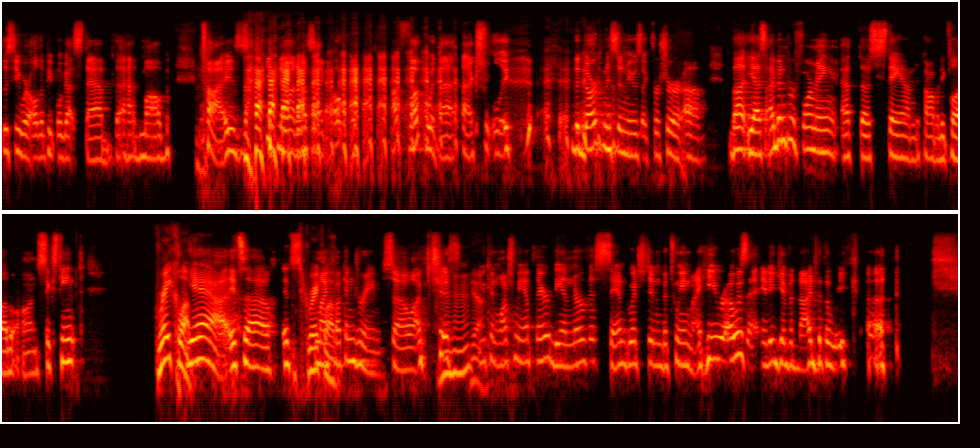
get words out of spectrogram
to see where all the people got stabbed that had mob ties. You know, and I was like, oh, I fuck with that actually. The darkness in me was like for sure. Um, but yes, I've been performing at the Stand Comedy Club on 16th. Great club. Yeah, it's uh it's, It's great my club. fucking dream. So I'm just Mhm. Yeah. you can watch me up there being nervous, sandwiched in between my heroes at any given night of the week. Uh,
